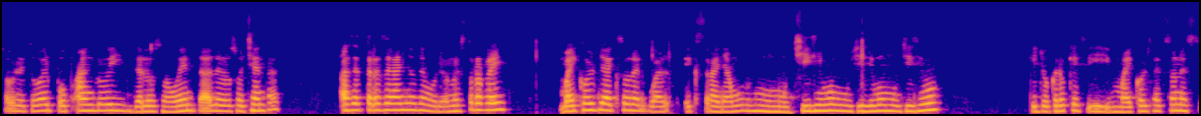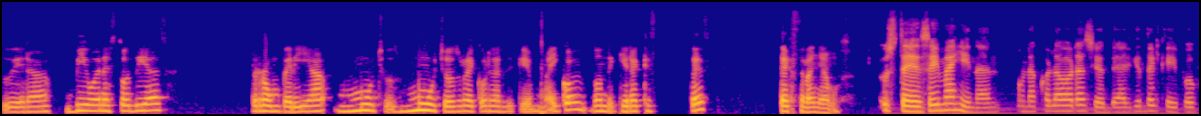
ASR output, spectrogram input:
sobre todo el pop anglo y de los 90, de los 80, hace 13 años se murió nuestro rey, Michael Jackson, el cual extrañamos muchísimo, muchísimo, muchísimo. Que yo creo que si Michael Jackson estuviera vivo en estos días, rompería muchos, muchos récords. Así que Michael, donde quiera que estés, te extrañamos. ¿Ustedes se imaginan una colaboración de alguien del K-pop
